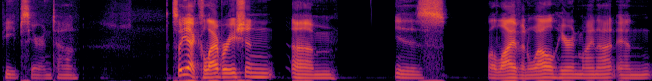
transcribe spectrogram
peeps here in town. So yeah, collaboration um, is alive and well here in Minot, and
